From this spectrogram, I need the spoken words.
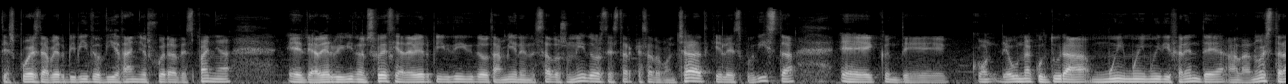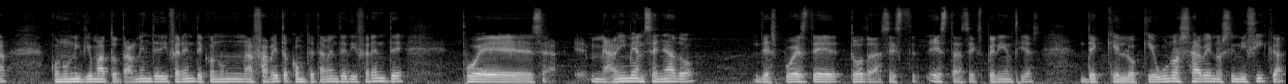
después de haber vivido 10 años fuera de España, eh, de haber vivido en Suecia, de haber vivido también en Estados Unidos, de estar casado con Chad, que él es budista, eh, de, de una cultura muy, muy, muy diferente a la nuestra, con un idioma totalmente diferente, con un alfabeto completamente diferente, pues a mí me ha enseñado después de todas estas experiencias de que lo que uno sabe no significa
